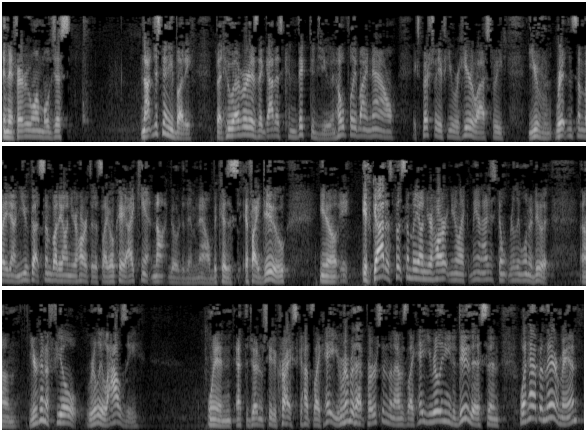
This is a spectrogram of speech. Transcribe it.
and if everyone will just, not just anybody, but whoever it is that God has convicted you, and hopefully by now, especially if you were here last week, you've written somebody down, you've got somebody on your heart that it's like, okay, I can't not go to them now, because if I do, you know, if God has put somebody on your heart and you're like, man, I just don't really want to do it, um, you're going to feel really lousy when at the judgment seat of Christ, God's like, hey, you remember that person? And I was like, hey, you really need to do this. And what happened there, man?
